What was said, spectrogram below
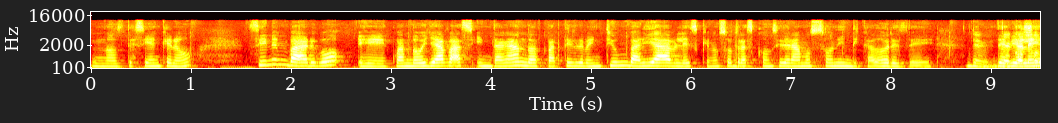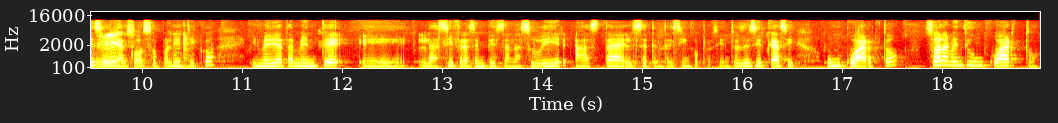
nos decían que no. Sin embargo, eh, cuando ya vas indagando a partir de 21 variables que nosotras consideramos son indicadores de, violencia y acoso político, inmediatamente eh, las cifras empiezan a subir hasta el 75%. Es decir, casi un cuarto, solamente un cuarto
